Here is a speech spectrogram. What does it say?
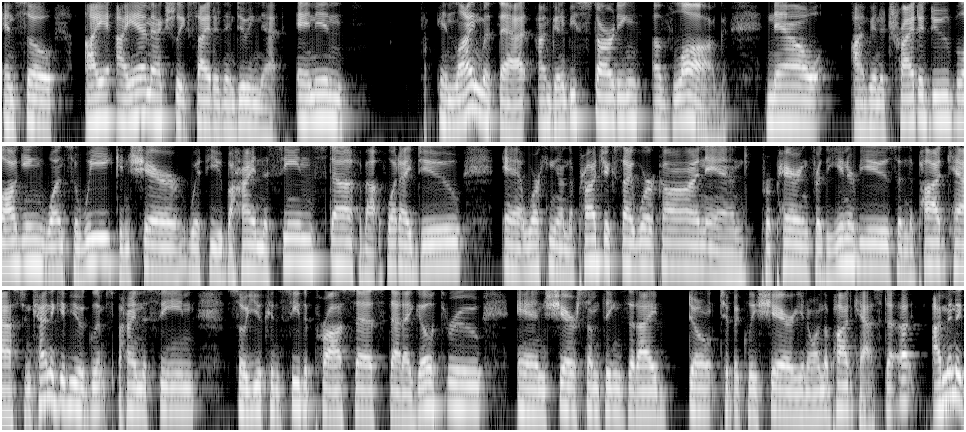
And so I, I am actually excited in doing that. And in in line with that, I'm going to be starting a vlog. Now, I'm going to try to do vlogging once a week and share with you behind the scenes stuff about what I do and working on the projects I work on and preparing for the interviews and the podcast and kind of give you a glimpse behind the scene so you can see the process that I go through and share some things that I don't typically share, you know, on the podcast. Uh, I'm gonna,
